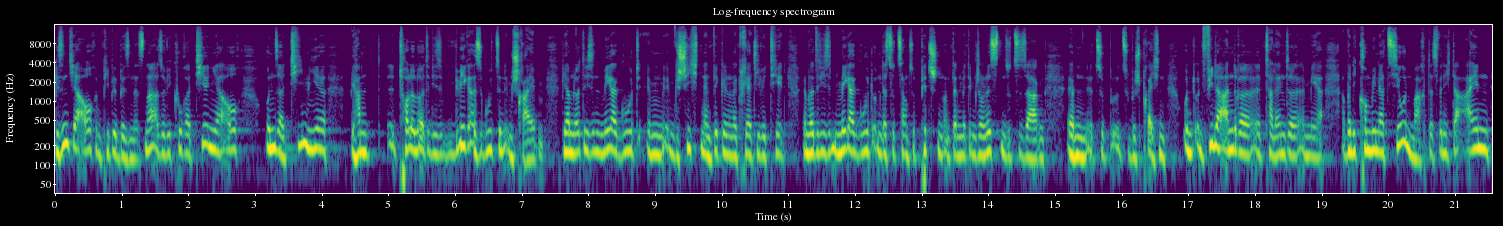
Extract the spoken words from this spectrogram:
Wir sind ja auch ein People-Business, ne? Also wir kuratieren ja auch unser Team hier wir haben äh, tolle Leute, die mega gut sind im Schreiben. Wir haben Leute, die sind mega gut im, im Geschichten entwickeln und der Kreativität. Wir haben Leute, die sind mega gut, um das sozusagen zu pitchen und dann mit dem Journalisten sozusagen ähm, zu, zu besprechen und, und viele andere äh, Talente mehr. Aber die Kombination macht das, wenn ich da einen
